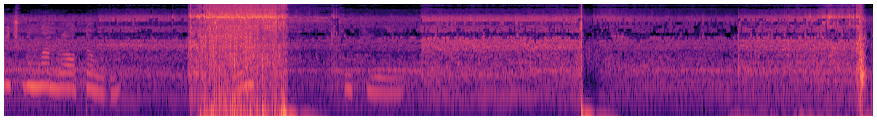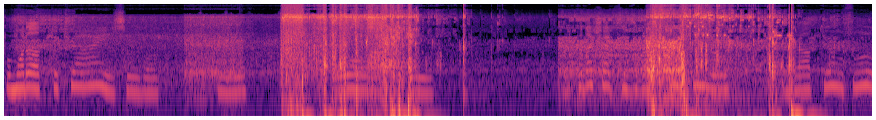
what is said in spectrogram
Hiç bundan rahatlamadım. Çok iyi. Kamera atlatıyor ha insan bu. Arkadaşlar siz rahatlıyor musunuz? Rahatlıyor musunuz?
